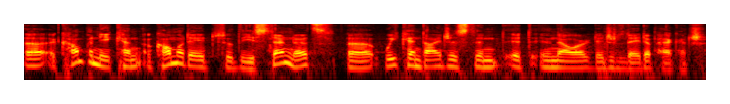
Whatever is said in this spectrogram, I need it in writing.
uh, a company can accommodate to these standards, uh, we can digest in, it in our digital data package.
